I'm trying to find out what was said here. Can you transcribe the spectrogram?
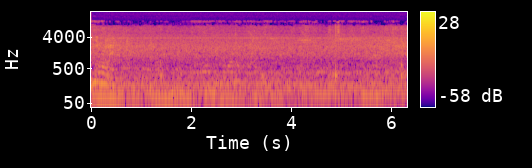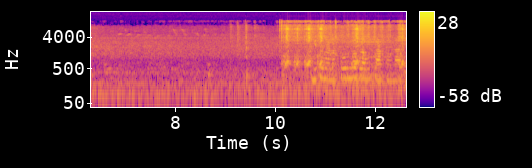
हे बघा मी तुम्हाला पूर्ण ब्लाऊज दाखवणार आहे.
